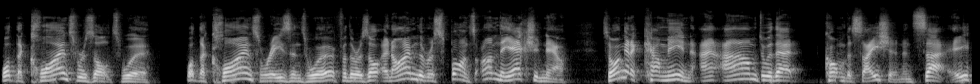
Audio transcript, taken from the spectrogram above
what the client's results were what the client's reasons were for the result, and I'm the response. I'm the action now. So I'm going to come in armed with that conversation and say,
